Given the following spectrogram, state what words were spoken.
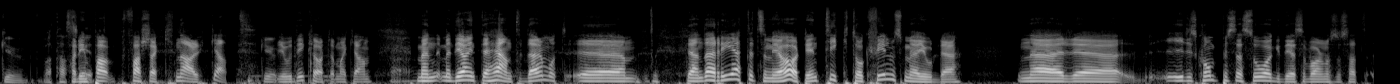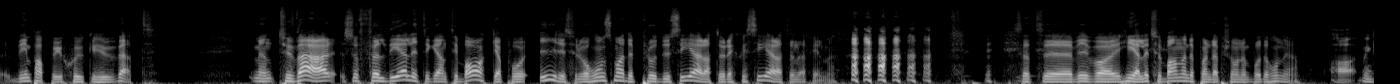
Gud vad Har taskigt. din pa- farsa knarkat? Gud. Jo, det är klart att man kan. Ja. Men, men det har inte hänt. Däremot, eh, det enda retet som jag har hört, det är en TikTok-film som jag gjorde. När eh, Iris kompisar såg det så var det någon som sa att din pappa är ju sjuk i huvudet. Men tyvärr så föll det lite grann tillbaka på Iris, för det var hon som hade producerat och regisserat den där filmen. Så att eh, vi var heligt förbannade på den där personen, både hon och jag. Ja, men,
